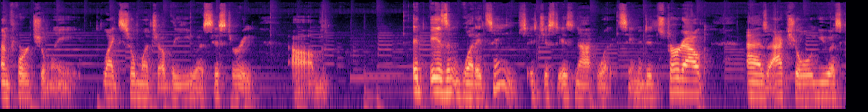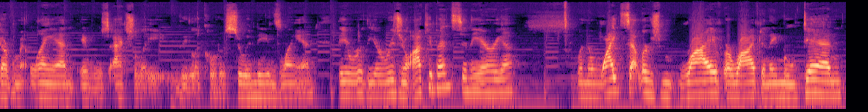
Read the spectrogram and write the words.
unfortunately, like so much of the U.S. history, um, it isn't what it seems. It just is not what it seemed. It didn't start out as actual U.S. government land. It was actually the Lakota Sioux Indians' land. They were the original occupants in the area. When the white settlers arrived, arrived and they moved in,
